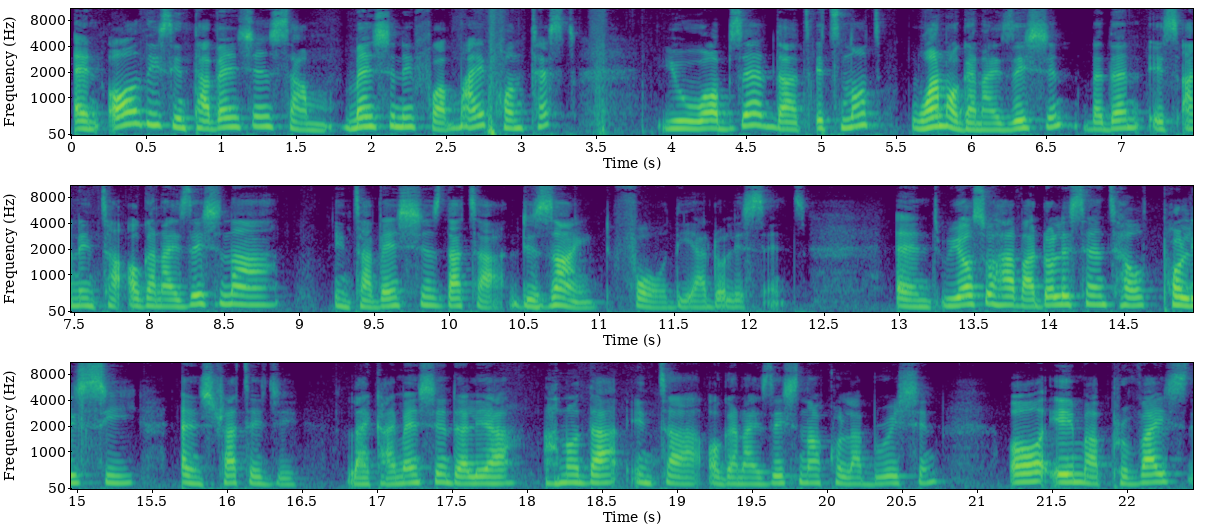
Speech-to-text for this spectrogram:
And all these interventions I'm mentioning for my contest, you observe that it's not one organization, but then it's an inter-organizational interventions that are designed for the adolescents. And we also have adolescent health policy and strategy. Like I mentioned earlier, another inter-organizational collaboration all aim at provides,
